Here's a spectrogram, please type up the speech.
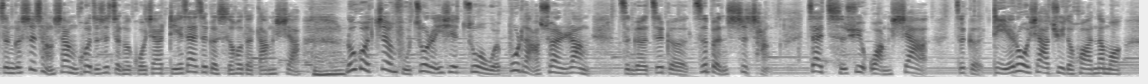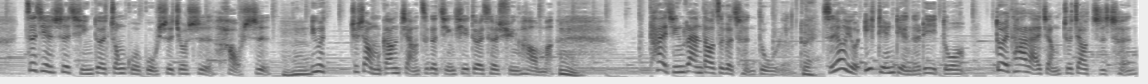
整个市场上或者是整个国家跌在这个时候的当下，如果政府做了一些作为，不打算让整个这个资本市场再持续往下这个跌落下去的话，那么这件事情对中国股市就是好事，因为就像我们刚刚讲这个景气对策讯号嘛。它已经烂到这个程度了，对，只要有一点点的利多，对他来讲就叫支撑，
